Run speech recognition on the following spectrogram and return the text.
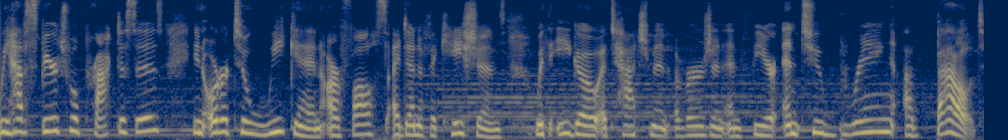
We have spiritual practices in order to weaken our false identifications with ego, attachment, aversion, and fear, and to bring about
